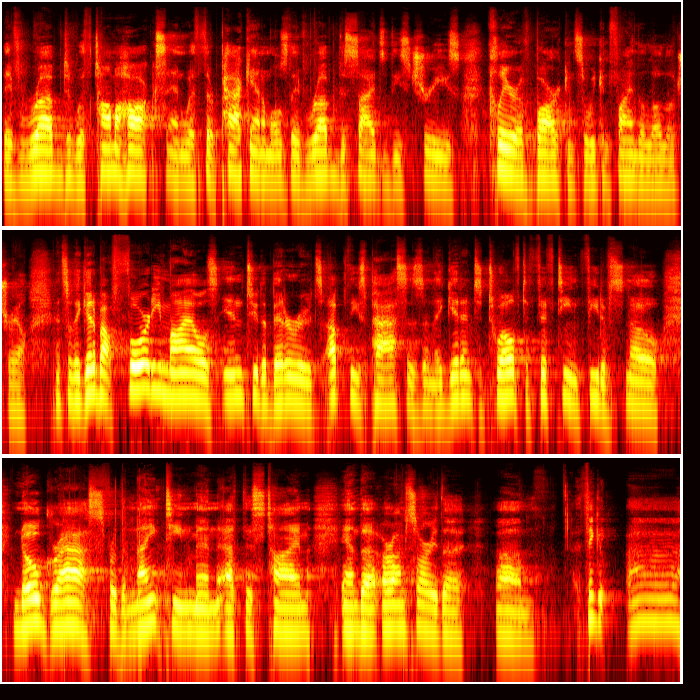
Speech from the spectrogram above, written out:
they've rubbed with tomahawks and with their pack animals, they've rubbed the sides of these trees clear of bark, and so we can find the Lolo Trail. And so they get about 40 miles into the Bitterroots, up these passes, and they get into 12 12 to 15 feet of snow, no grass for the 19 men at this time, and the, or I'm sorry, the, um, I think uh,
